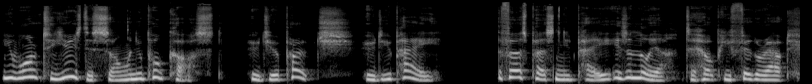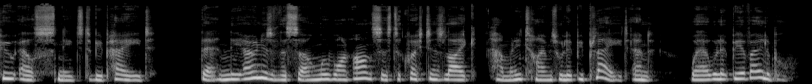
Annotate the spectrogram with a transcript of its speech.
You want to use this song on your podcast. Who do you approach? Who do you pay? The first person you'd pay is a lawyer to help you figure out who else needs to be paid. Then the owners of the song will want answers to questions like how many times will it be played and where will it be available?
